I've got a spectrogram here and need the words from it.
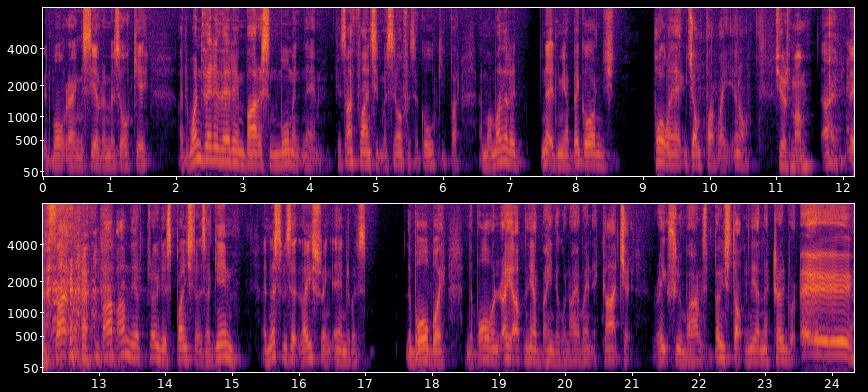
would walk around and see everything was okay. I had one very, very embarrassing moment eh, then, because I fancied myself as a goalkeeper, and my mother had knitted me a big orange polo neck jumper, like, you know. Cheers, mum. Exactly. I'm, I'm their proudest punch. It was a game And this was at the ice rink end. It was the ball boy, and the ball went right up in there behind the goal. And I went to catch it right through my arms, bounced up in there, and the crowd were, hey!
